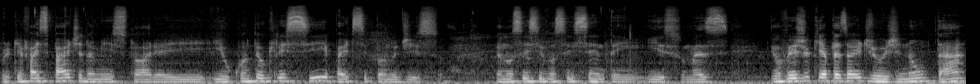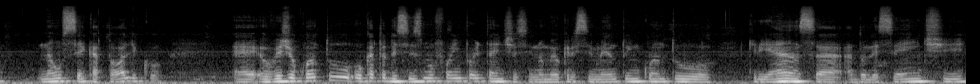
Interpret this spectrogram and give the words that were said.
Porque faz parte da minha história e, e o quanto eu cresci participando disso. Eu não sei se vocês sentem isso, mas eu vejo que apesar de hoje não tá, não ser católico, é, eu vejo o quanto o catolicismo foi importante assim no meu crescimento enquanto criança, adolescente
